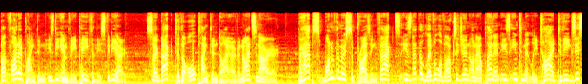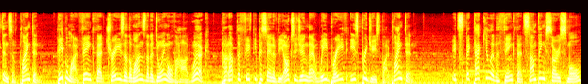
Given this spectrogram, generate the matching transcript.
But phytoplankton is the MVP for this video. So back to the all plankton die overnight scenario. Perhaps one of the most surprising facts is that the level of oxygen on our planet is intimately tied to the existence of plankton. People might think that trees are the ones that are doing all the hard work, but up to 50% of the oxygen that we breathe is produced by plankton. It's spectacular to think that something so small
